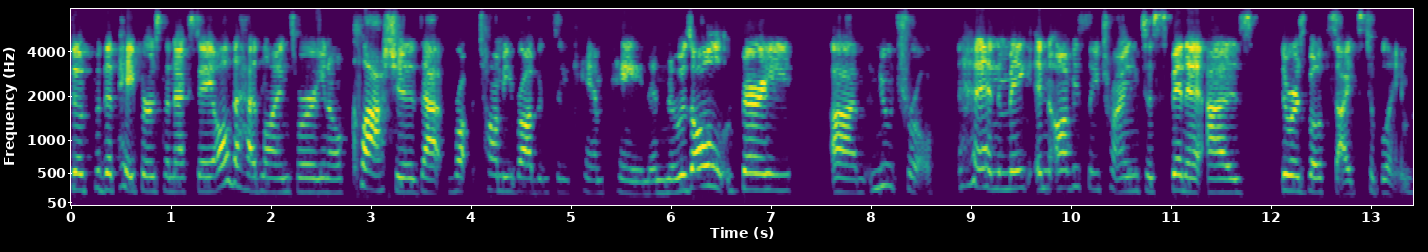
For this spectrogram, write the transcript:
the the papers the next day, all the headlines were, you know, clashes at Ro- Tommy Robinson campaign, and it was all very um, neutral and make and obviously trying to spin it as there was both sides to blame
